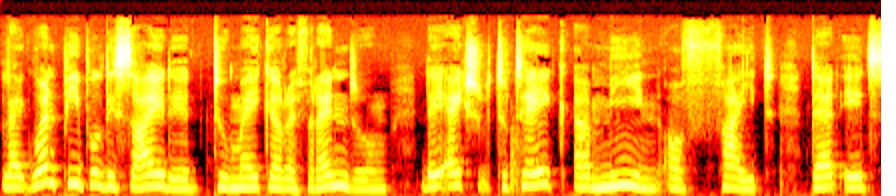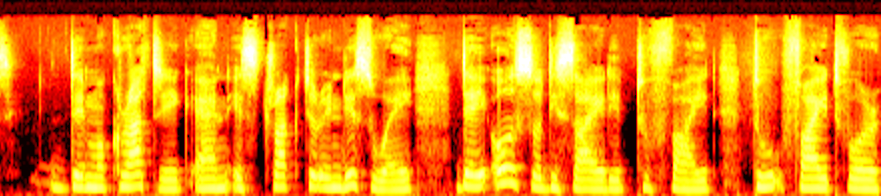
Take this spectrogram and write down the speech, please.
like when people decided to make a referendum, they actually to take a mean of fight that it's democratic and is structured in this way. They also decided to fight to fight for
